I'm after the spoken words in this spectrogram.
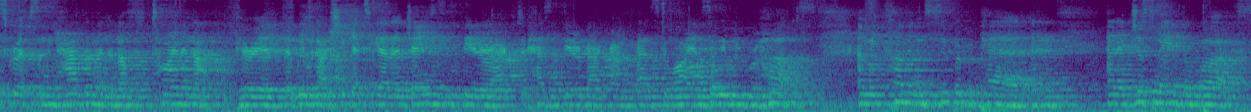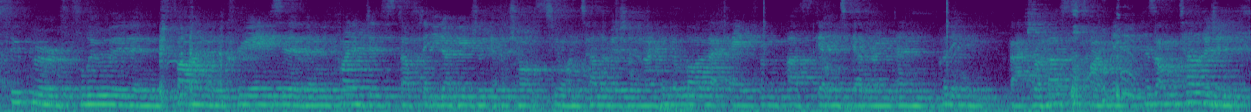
the scripts and we had them in enough time in that period that we would actually get together. James is a theatre actor, has a theatre background, as do I, and so we would rehearse and we'd come in super prepared and and it just made the work super fluid and fun and creative, and we kind of did stuff that you don't usually get a chance to on television. And I think a lot of that came from us getting together and, and putting that rehearsal time in, because on television,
